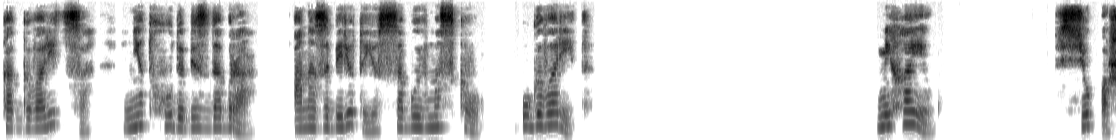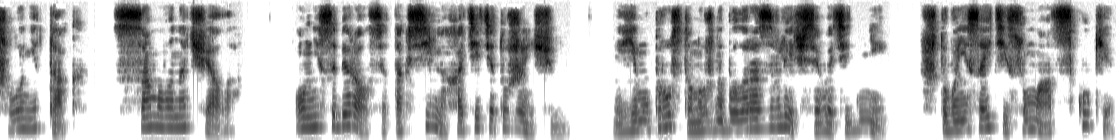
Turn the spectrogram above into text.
Как говорится, нет худа без добра. Она заберет ее с собой в Москву, уговорит. Михаил. Все пошло не так с самого начала. Он не собирался так сильно хотеть эту женщину. Ему просто нужно было развлечься в эти дни, чтобы не сойти с ума от скуки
